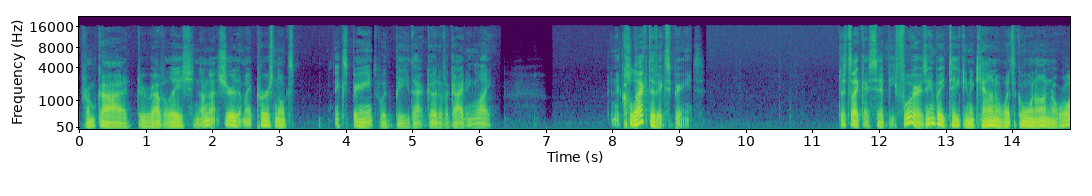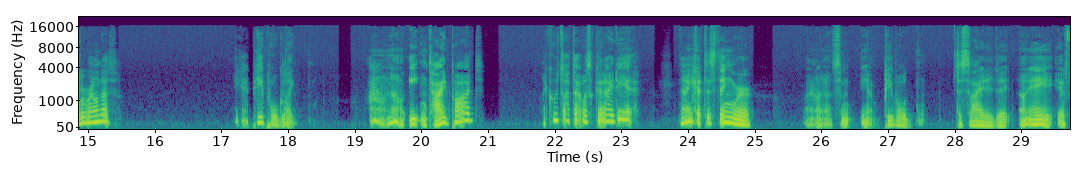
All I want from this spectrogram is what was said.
from God through revelation, I'm not sure that my personal ex- experience would be that good of a guiding light. And the collective experience, just like I said before, is anybody taking account of what's going on in the world around us? You got people like, I don't know, eating Tide Pods? Like, who thought that was a good idea? Now you got this thing where I don't know, some, you know, people decided that, oh, hey, if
